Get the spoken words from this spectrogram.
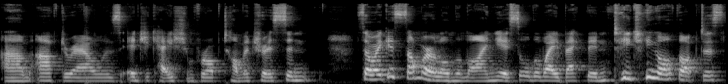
um, after hours education for optometrists. And so I guess somewhere along the line, yes, all the way back then, teaching orthoptists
